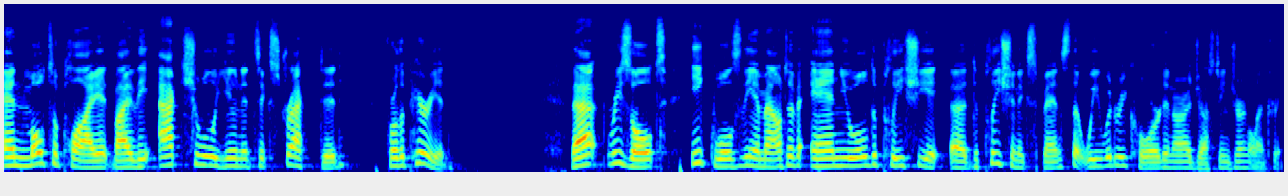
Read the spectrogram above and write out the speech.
and multiply it by the actual units extracted for the period. That result equals the amount of annual depletion, uh, depletion expense that we would record in our adjusting journal entry.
